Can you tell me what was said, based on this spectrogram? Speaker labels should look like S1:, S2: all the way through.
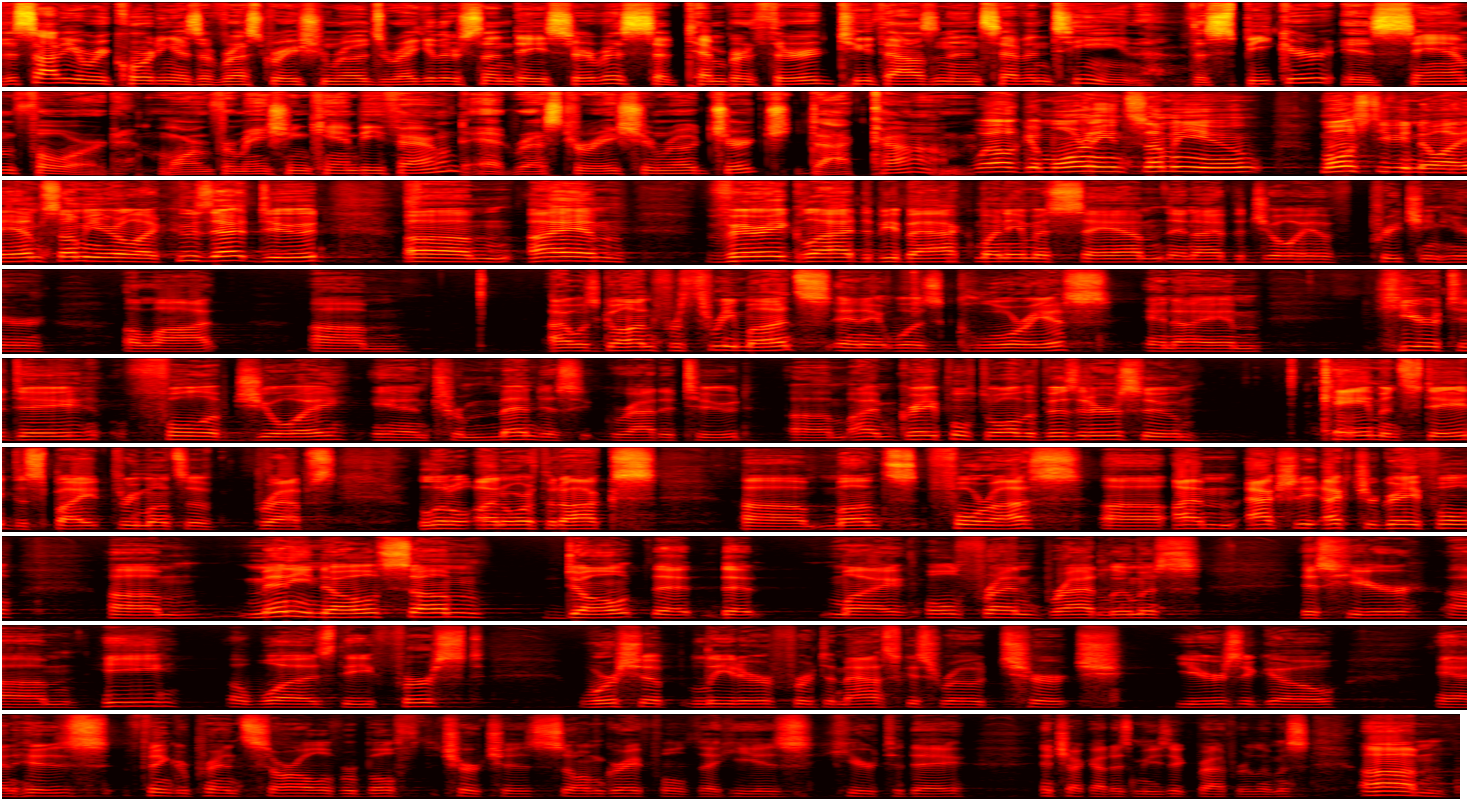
S1: This audio recording is of Restoration Road's regular Sunday service, September 3rd, 2017. The speaker is Sam Ford. More information can be found at restorationroadchurch.com.
S2: Well, good morning. Some of you, most of you know I am. Some of you are like, who's that dude? Um, I am very glad to be back. My name is Sam, and I have the joy of preaching here a lot. Um, I was gone for three months, and it was glorious, and I am here today full of joy and tremendous gratitude. Um, I'm grateful to all the visitors who came and stayed despite three months of perhaps a little unorthodox uh, months for us. Uh, I'm actually extra grateful. Um, many know, some don't, that, that my old friend Brad Loomis is here. Um, he was the first worship leader for Damascus Road Church years ago and his fingerprints are all over both churches. So I'm grateful that he is here today. And check out his music, Bradford Loomis. Um,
